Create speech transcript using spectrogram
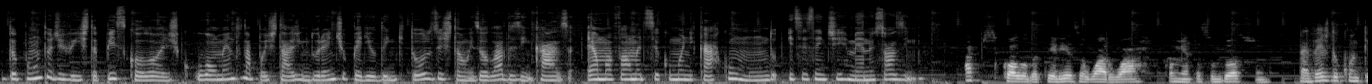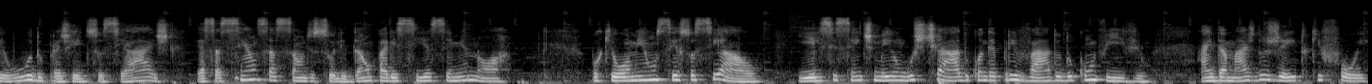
Do ponto de vista psicológico, o aumento na postagem durante o período em que todos estão isolados em casa é uma forma de se comunicar com o mundo e se sentir menos sozinho. A psicóloga Teresa Warwar comenta sobre o assunto. Através do conteúdo para as redes sociais, essa sensação de solidão parecia ser menor, porque o homem é um ser social e ele se sente meio angustiado quando é privado do convívio, ainda mais do jeito que foi,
